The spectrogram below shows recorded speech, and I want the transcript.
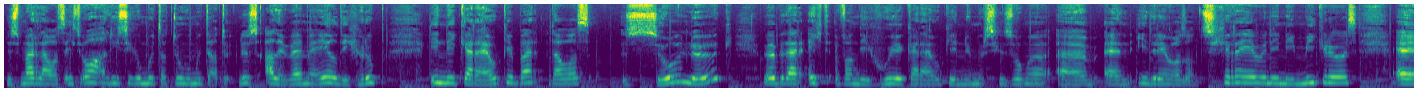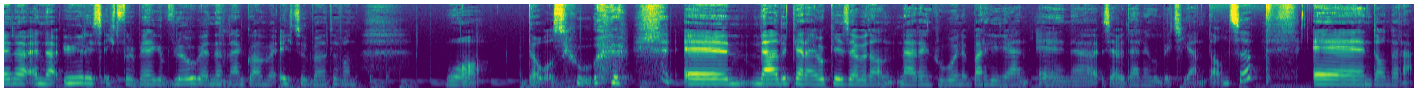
Dus Marla was echt, oh Alice, je moet dat doen, je moet dat doen. Dus allee, wij met heel die groep in die karaokebar, dat was zo leuk. We hebben daar echt van die goede karaoke-nummers gezongen. Um, en iedereen was aan het schreeuwen in die micro's. En, uh, en dat uur is echt voorbij gevlogen. En daarna kwamen we echt zo buiten van... Wow, dat was goed. en na de karaoke zijn we dan naar een gewone bar gegaan en uh, zijn we daar nog een beetje gaan dansen. En dan daarna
